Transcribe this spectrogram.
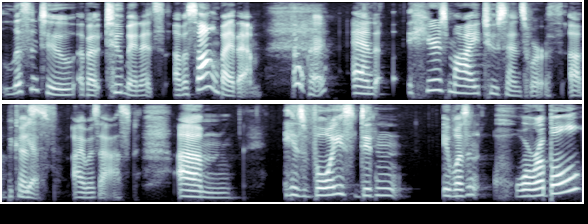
listened to about two minutes of a song by them. okay. And here's my two cents worth uh, because Yes. I was asked. Um, his voice didn't, it wasn't horrible,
